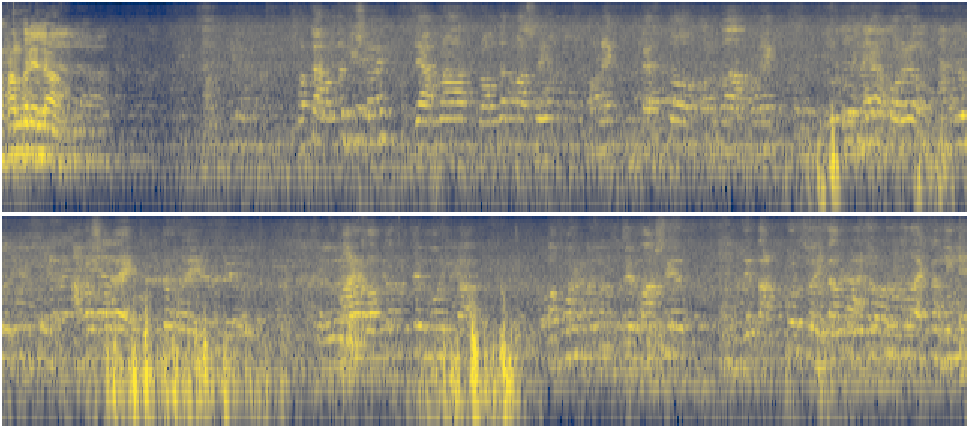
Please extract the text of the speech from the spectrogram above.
আলহামদুলিল্লাহ। সবচেয়ে আনন্দের বিষয় যে আমরা রমজান মাসে অনেক ব্যস্ত অথবা অনেক থাকার পরেও আমরা সবাই একত্রিত হয়ে মায়ের রমজানের যে মহিমা বা মহিমার যে মাসের যে তাৎপর্য, এই তাৎপর্যপূর্ণ একটা দিনে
